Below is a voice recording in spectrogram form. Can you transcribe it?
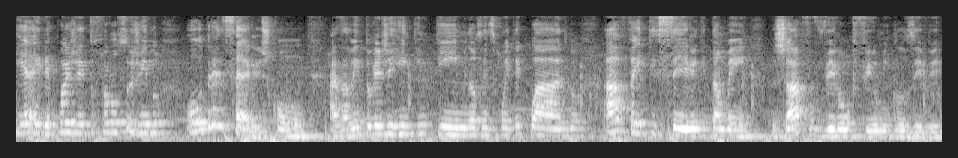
E aí, depois disso, foram surgindo outras séries, como As Aventuras de Rintintin, 1954, A Feiticeira, que também já virou filme, inclusive,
